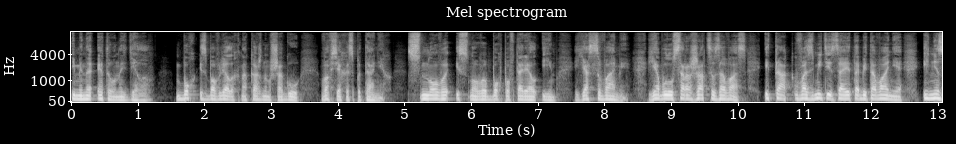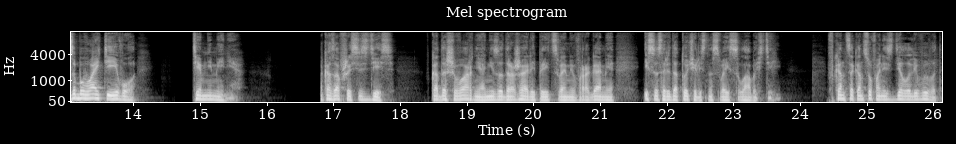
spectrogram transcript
Именно это он и делал. Бог избавлял их на каждом шагу, во всех испытаниях. Снова и снова Бог повторял им, «Я с вами, я буду сражаться за вас. Итак, возьмитесь за это обетование и не забывайте его». Тем не менее, оказавшись здесь, в Кадешеварне, они задрожали перед своими врагами и сосредоточились на своей слабости. В конце концов они сделали вывод,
